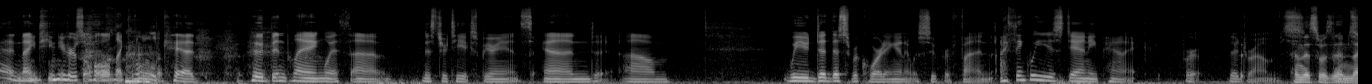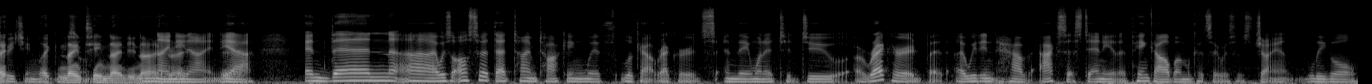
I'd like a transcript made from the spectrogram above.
eh, 19 years old, like a little kid, who'd been playing with um, Mr. T Experience. And um, we did this recording, and it was super fun. I think we used Danny Panic for the drums. And this was in ni- like Weasel. 1999, right? 99, Yeah. yeah. And then uh, I was also at that time talking with Lookout Records, and they wanted to do a record, but uh, we didn't have access to any of the Pink album because there was this giant legal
